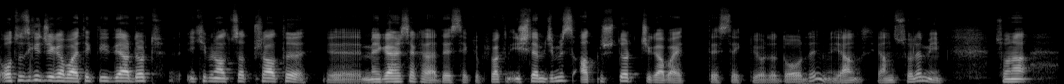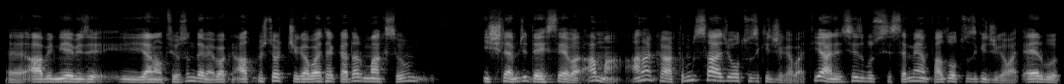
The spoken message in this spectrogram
32 GB'lık DDR4 2666 e, MHz'e kadar destekliyormuş. Bakın işlemcimiz 64 GB destekliyordu. Doğru değil mi? Yanlış, yanlış söylemeyeyim. Sonra e, abi niye bizi yanıltıyorsun deme. Bakın 64 GB'a kadar maksimum işlemci desteği var ama anakartımız sadece 32 GB. Yani siz bu sistemi en fazla 32 GB. Eğer bu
